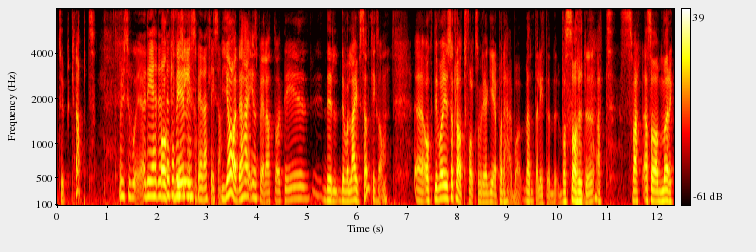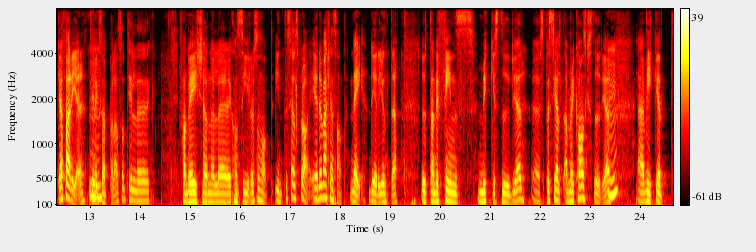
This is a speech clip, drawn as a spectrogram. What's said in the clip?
typ knappt. Det, är så, det, det, Och detta det finns liksom- inspelat liksom. Ja, det här är inspelat och det, det, det var livesänt liksom. Eh, Och det var ju såklart folk som reagerade på det här, bara vänta lite, vad sa du nu? Att svart, alltså mörka färger till Mm. exempel, alltså till eh, foundation eller concealer och sånt, inte säljs bra. Är det verkligen sant? Nej, det är det ju inte. Utan det finns mycket studier, eh, speciellt amerikanska studier, Mm. vilket,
